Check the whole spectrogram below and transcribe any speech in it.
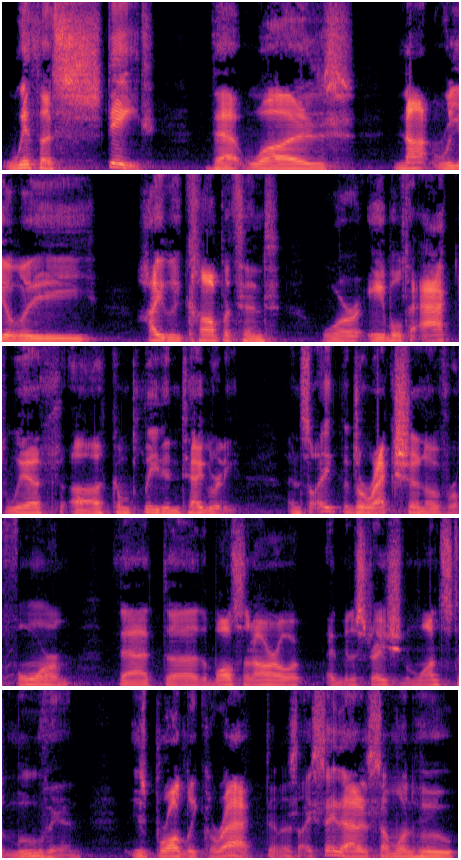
with a state that was not really highly competent or able to act with uh, complete integrity. And so I think the direction of reform that uh, the Bolsonaro administration wants to move in is broadly correct. And as I say that as someone who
